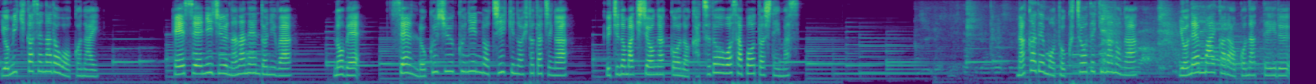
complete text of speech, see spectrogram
読み聞かせなどを行い平成27年度には延べ1069人の地域の人たちが内巻小学校の活動をサポートしています。中でも特徴的なのが4年前から行っている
